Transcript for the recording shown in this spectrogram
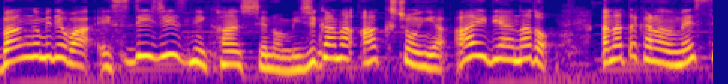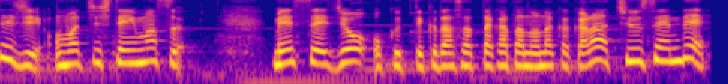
番組では SDGs に関しての身近なアクションやアイデアなどあなたからのメッセージお待ちしています。メッセージを送ってくださった方の中から抽選で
